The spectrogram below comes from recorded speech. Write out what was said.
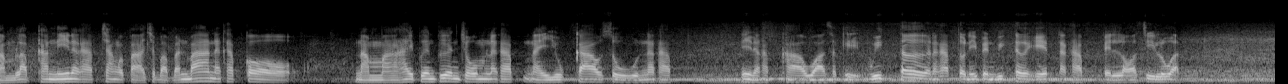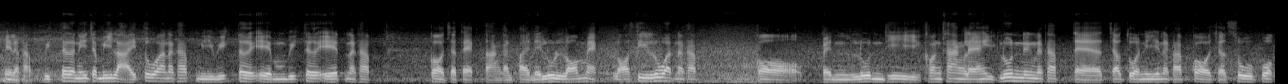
สำหรับคันนี้นะครับ ช่างประปาฉบับบ้านๆนะครับ ก็นำมาให้เพื่อนๆชมนะครับ ในยุค 90 นะครับ นี่นะครับคาวาสกิวิกเตอร์นะครับ ตัวนี้เป็นวิกเตอร์เอสนะครับ เป็นล้อจีรวดนี่นะครับวิกเตอร์นี้จะมีหลายตัวนะครับ มีวิกเตอร์เอ็มวิกเตอร์เอสนะครับ ก็จะแตกต่างกันไปในรุ่นล้อแม็กล้อซีรวดนะครับ ก็เป็นรุ่นที่ค่อนข้างแรงอีกรุ่นหนึงนะครับ แต่เจ้าตัวนี้นะครับก็จะสู้พวก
